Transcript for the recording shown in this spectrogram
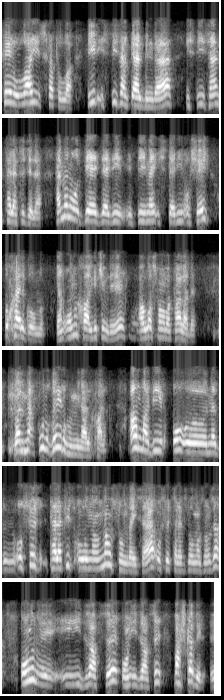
Feyrullahi sifətullah. Deyir, istəyirsən qəlbində istəyirsən tələffüz elə. Həmən o deyəcədiyin, demək istədiyin o şey, o xəlq olunub. Yəni, onun xalqi kimdir? Allah subhanahu wa ta'aladır. Vəl-məful qeyruhum minəl xalq. Amma deyir, o, o, o söz tələfiz olunandan sonra isə, o söz tələfiz olunandan sonra onun e, icrası, onun icrası başqa bir, e,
